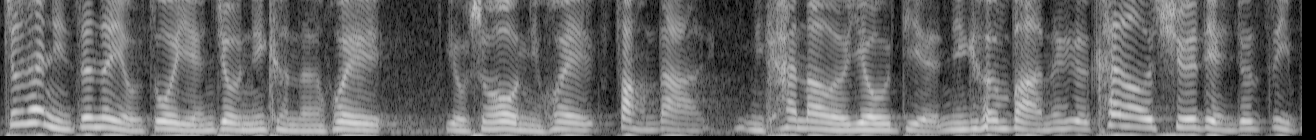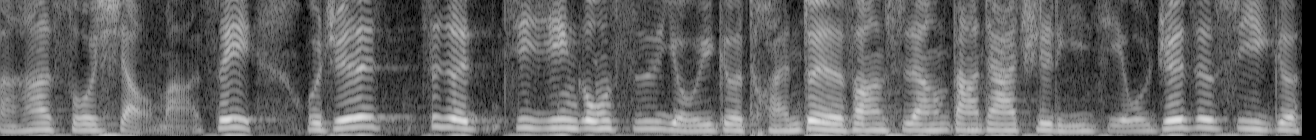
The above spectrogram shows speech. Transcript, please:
就算你真的有做研究，你可能会有时候你会放大你看到的优点，你可能把那个看到的缺点就自己把它缩小嘛。所以我觉得这个基金公司有一个团队的方式让大家去理解，我觉得这是一个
